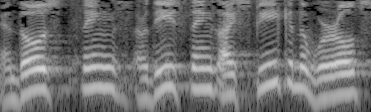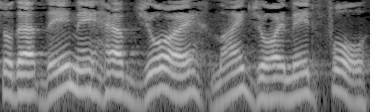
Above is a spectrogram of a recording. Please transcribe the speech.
and those things, or these things I speak in the world, so that they may have joy, my joy, made full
